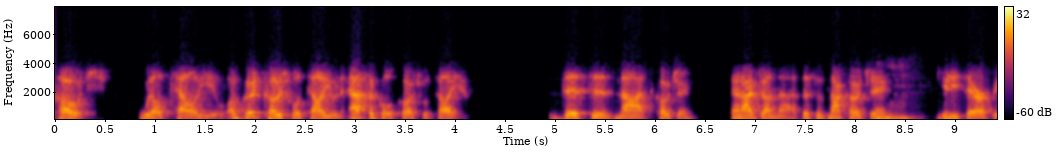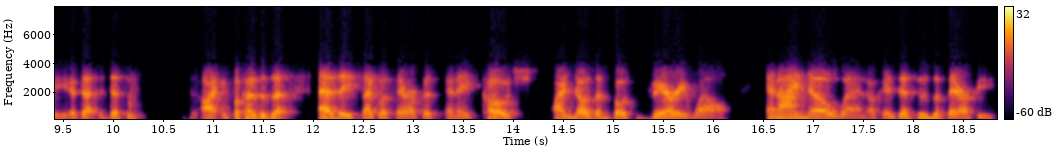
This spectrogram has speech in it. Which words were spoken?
coach will tell you, a good coach will tell you, an ethical coach will tell you, this is not coaching. And I've done that. This is not coaching. Mm-hmm. You need therapy. if That this is I because as a as a psychotherapist and a coach, I know them both very well. And I know when, okay, this is a therapy.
